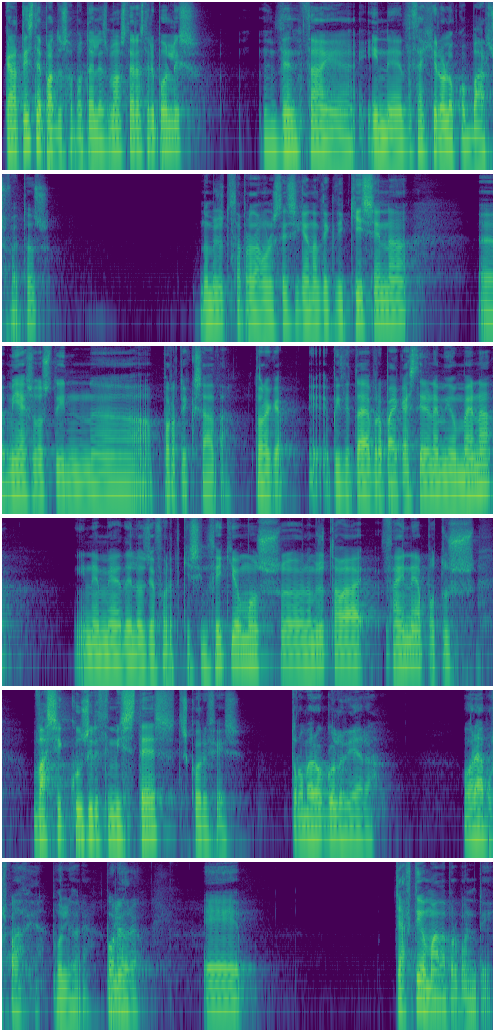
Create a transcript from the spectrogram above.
Κρατήστε πάντως αποτέλεσμα. Ο Αστέρας Τρίπολης δεν θα, είναι, δεν θα έχει ρόλο κομπάρσου φέτος. Νομίζω ότι θα πρωταγωνιστήσει για να διεκδικήσει ένα, ε, μια είσοδο στην ε, πρώτη εξάδα. Τώρα, ε, επειδή τα ευρωπαϊκά ειστήρια είναι μειωμένα, είναι μια εντελώς διαφορετική συνθήκη. Όμως, νομίζω ότι θα, θα είναι από τους βασικούς ρυθμιστές της κορυφής. Τρομερό γκολ Ριέρα. Ωραία προσπάθεια. Πολύ ωραία. Πολύ ωραία. Ε, και αυτή η ομάδα προπονητή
